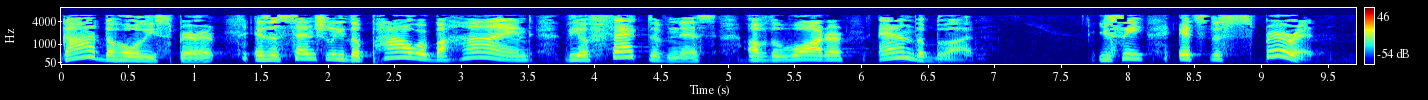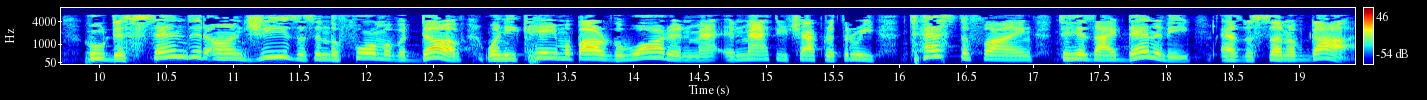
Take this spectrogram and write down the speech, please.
God the Holy Spirit is essentially the power behind the effectiveness of the water and the blood. You see, it's the Spirit who descended on Jesus in the form of a dove when he came up out of the water in, Matthew chapter 3, testifying to his identity as the Son of God.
